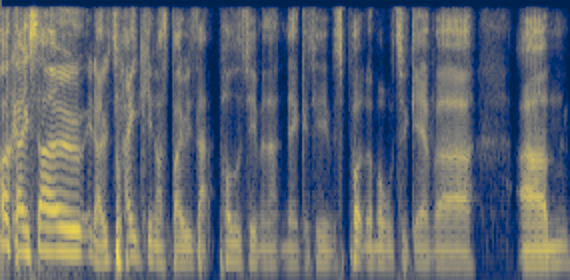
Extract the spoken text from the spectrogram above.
Okay, so you know, taking I suppose that positive and that negatives, putting them all together. Um,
